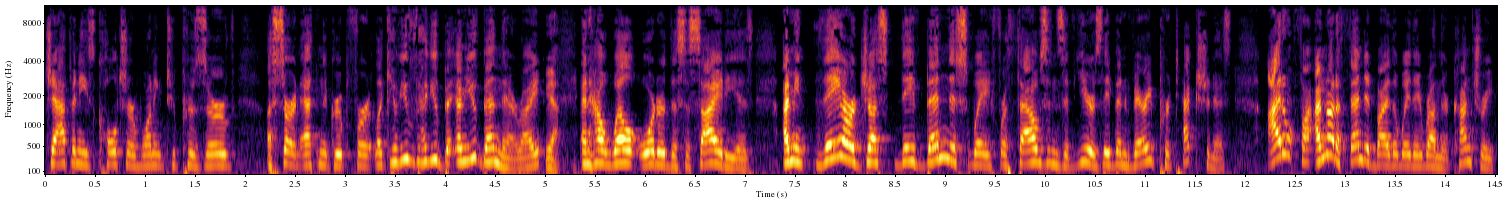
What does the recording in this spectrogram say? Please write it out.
Japanese culture wanting to preserve a certain ethnic group for like have you have you been, I mean, you've been there right Yeah. and how well ordered the society is I mean they are just they've been this way for thousands of years they've been very protectionist I don't I'm not offended by the way they run their country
